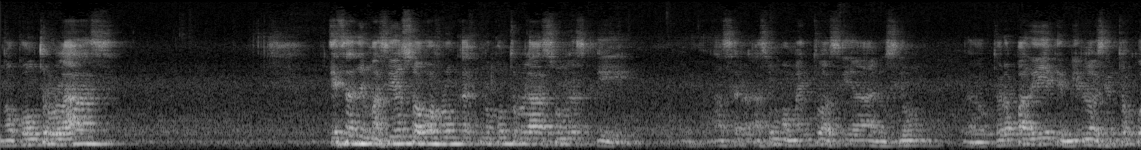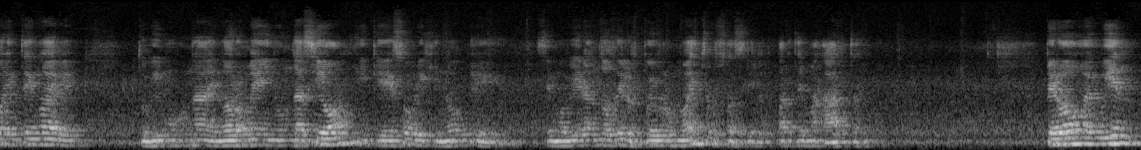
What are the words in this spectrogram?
no controladas esas demasiadas aguas broncas no controladas son las que eh, hace, hace un momento hacía alusión la doctora Padilla, que en 1949 tuvimos una enorme inundación y que eso originó que se movieran dos de los pueblos nuestros hacia las partes más altas. Pero eh, bien,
